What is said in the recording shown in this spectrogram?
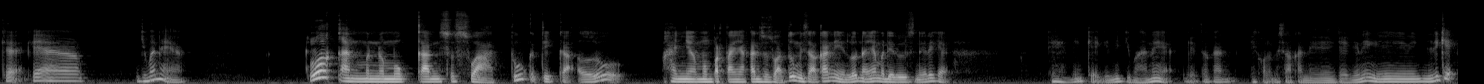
Kayak kayak gimana ya? Lo akan menemukan sesuatu ketika lo hanya mempertanyakan sesuatu. Misalkan nih lo nanya sama diri lo sendiri kayak eh ini kayak gini gimana ya? Gitu kan. Eh kalau misalkan nih kayak gini, gini jadi kayak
